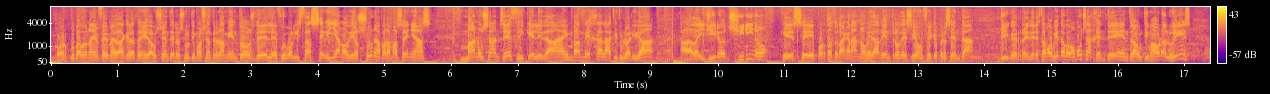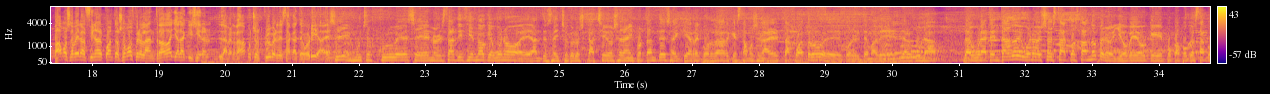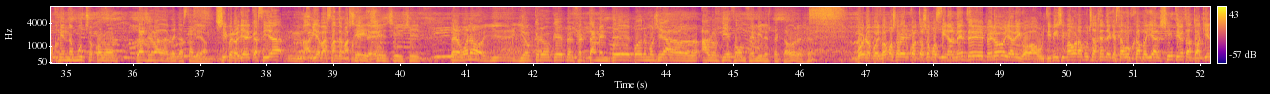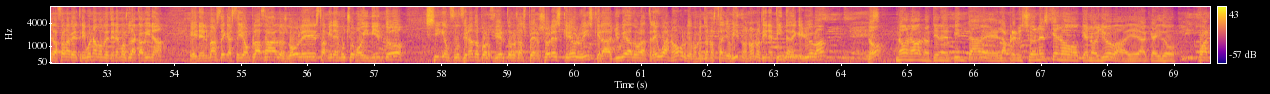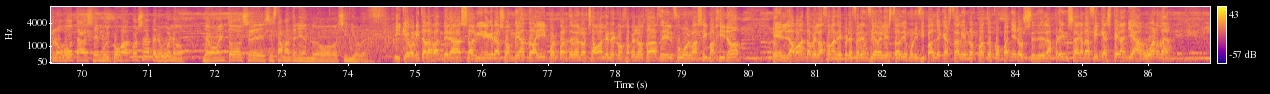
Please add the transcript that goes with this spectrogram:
por culpa de una enfermedad que lo ha tenido ausente en los últimos entrenamientos del futbolista sevillano de Osuna para más señas, Manu Sánchez, y que le da en bandeja la titularidad a Daijiro Chirino, que es eh, por tanto la gran novedad dentro de ese 11 que presenta Dick Raider. Estamos viendo como mucha gente, ¿eh? entra a última hora Luis, vamos a ver al final cuántos somos, pero la entrada ya la quisieran, la verdad, muchos clubes de esta categoría. ¿eh? Sí, muchos clubes eh, nos están diciendo que, bueno, eh, antes ha dicho que los cacheos eran importantes, hay que recordar que estamos en alerta 4 eh, por el tema de alguna de algún atentado y bueno, eso está costando, pero yo veo que poco a poco está cogiendo mucho color las gradas de Castalia. Sí, pero ya en Castilla mm, había bastante más Sí, gente. ¿eh? sí, sí, sí. Pero bueno, yo, yo creo que perfectamente podremos llegar a, a los 10 o 11 mil espectadores. ¿eh? Bueno, pues vamos a ver cuántos somos finalmente, pero ya digo, a ultimísima hora mucha gente que está buscando ya el sitio, tanto aquí en la zona de tribuna donde tenemos la cabina en el más de Castellón Plaza, los goles, también hay mucho movimiento, siguen funcionando por cierto los aspersores, creo Luis que la lluvia ha dado la tregua, ¿no? Porque de momento no está lloviendo, ¿no? No tiene pinta de que llueva, ¿no? No, no, no tiene pinta. eh, la previsión es que no, que no llueva. eh, ha caído cuatro gotas, en muy poca cosa, pero bueno, de momento se, se está manteniendo sin llover. Y qué bonitas las banderas albinegras ondeando ahí por parte de los chavales recoge pelotas del fútbol base, imagino. En la banda de la zona de preferencia del Estadio Municipal de Castalia, unos cuantos compañeros de la prensa gráfica esperan ya, aguardan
